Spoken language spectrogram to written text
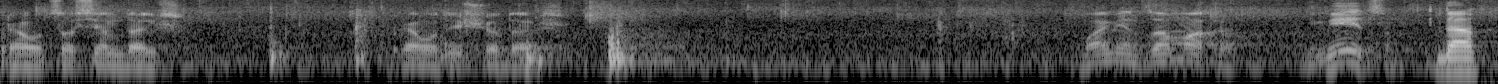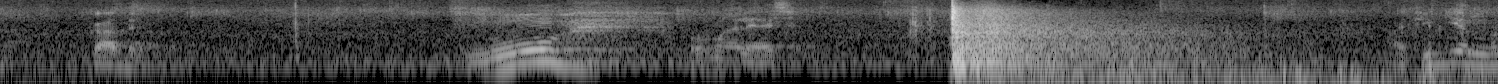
Прям вот совсем дальше. Прям вот еще дальше. Момент замаха имеется Да. в кадре? Ну, помолясь. Офигенно.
